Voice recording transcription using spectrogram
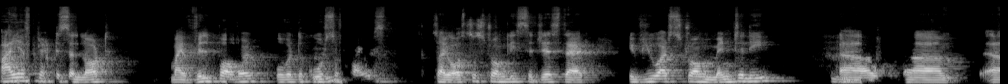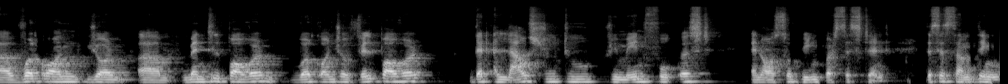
i have practiced a lot my willpower over the course mm-hmm. of times so i also strongly suggest that if you are strong mentally mm-hmm. uh, um, uh, work on your um, mental power work on your willpower that allows you to remain focused and also being persistent this is something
